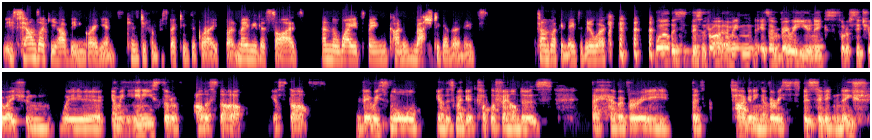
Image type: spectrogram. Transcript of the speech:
it sounds like you have the ingredients because different perspectives are great, but maybe the size and the way it's been kind of mashed together needs sounds like it needs a bit of work. well, this this is right. I mean, it's a very unique sort of situation where I mean, any sort of other startup you know, starts very small. You know, there's maybe a couple of founders. They have a very they're targeting a very specific niche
